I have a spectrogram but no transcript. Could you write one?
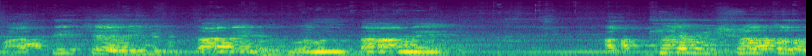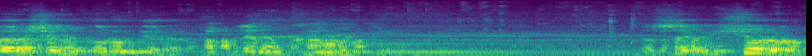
मातेच्या निमित्ताने भगवंताने अख्ख्या विश्वाचं दर्शन करून दिलं आपल्या मुखामध्ये. जसं विश्वरूप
